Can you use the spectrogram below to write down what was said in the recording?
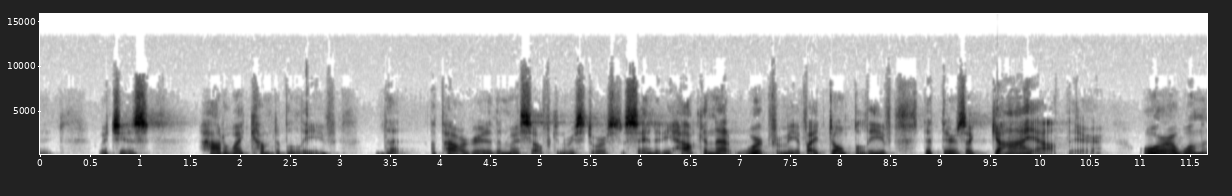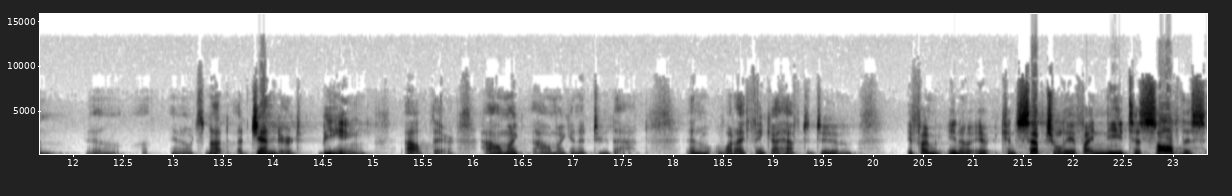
right? Which is, how do I come to believe that a power greater than myself can restore us to sanity? How can that work for me if I don't believe that there's a guy out there or a woman? You know, you know it's not a gendered being out there. How am I, how am I going to do that? And what I think I have to do if I'm, you know, conceptually, if I need to solve this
